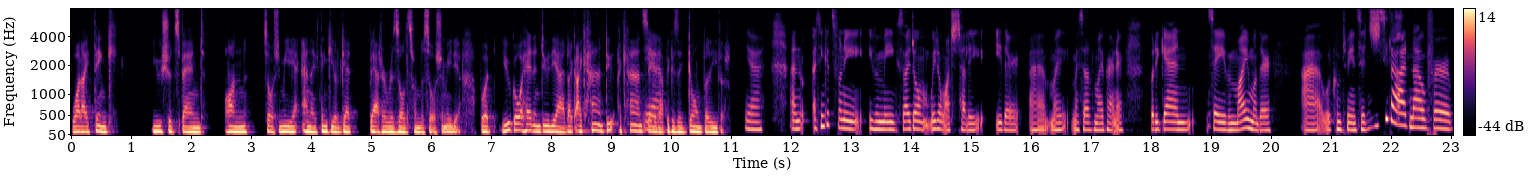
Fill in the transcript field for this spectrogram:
what I think you should spend on social media, and I think you'll get better results from the social media. But you go ahead and do the ad. Like I can't do, I can't say Yeah. that because I don't believe it. Yeah, and I think it's funny, even me, because I don't, we don't watch telly either. Uh, my myself and my partner, but again, say even my mother uh, would come to me and say, "Did you see that ad now for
